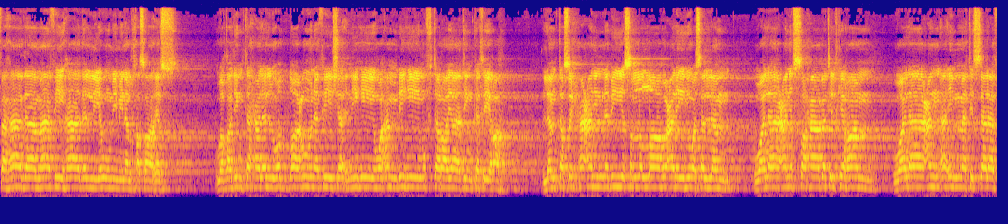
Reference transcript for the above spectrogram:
فهذا ما في هذا اليوم من الخصائص. وقد انتحل الوضاعون في شأنه وأمره مفتريات كثيرة. لم تصح عن النبي صلى الله عليه وسلم ولا عن الصحابة الكرام ولا عن أئمة السلف.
